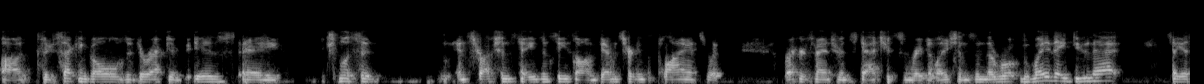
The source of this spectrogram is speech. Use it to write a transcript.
Uh, the second goal of the directive is a explicit instructions to agencies on demonstrating compliance with records management statutes and regulations. And the, the way they do that, say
